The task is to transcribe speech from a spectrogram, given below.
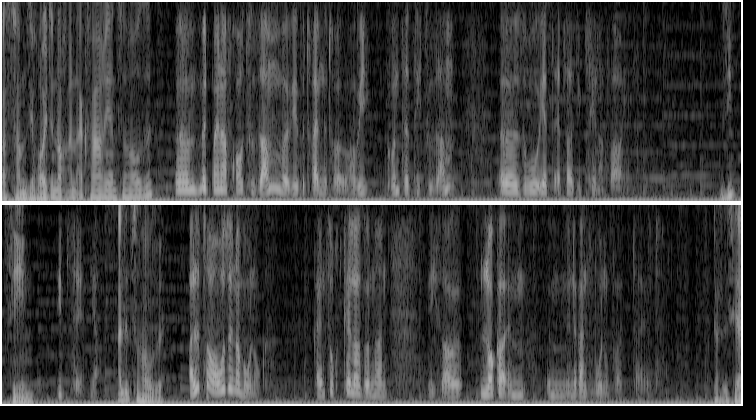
Was haben Sie heute noch an Aquarien zu Hause? Ähm, mit meiner Frau zusammen, weil wir betreiben das Hobby grundsätzlich zusammen, äh, so jetzt etwa 17 Aquarien. 17? 17, ja. Alle zu Hause? Alle zu Hause in der Wohnung. Kein Zuchtkeller, sondern ich sage locker im, im, in der ganzen Wohnung verteilt. Das ist ja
